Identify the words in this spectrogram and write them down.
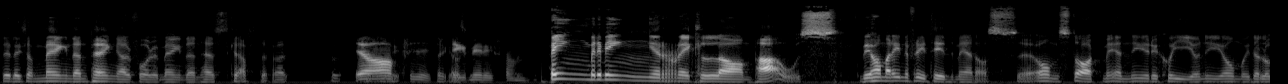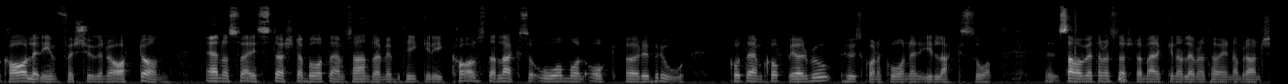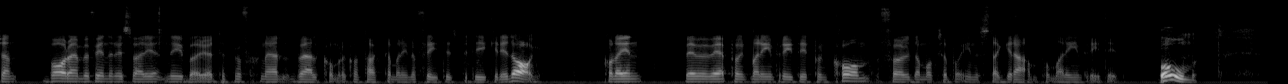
Det är liksom mängden pengar får du mängden hästkrafter för. Ja, precis. det blir liksom... Bing, bing, reklampaus. Vi har Marin Fritid med oss. Eh, Omstart med en ny regi och nya ombyggda lokaler inför 2018. En av Sveriges största båt och MC-handlare med butiker i Karlstad, Laxå, Åmål och Örebro. KTM Shop i Örebro, Husqvarna Corner i Laxå. Eh, samarbetar med de största märkena och leverantörerna inom branschen. Var och en befinner dig i Sverige, nybörjare till professionell, välkommen att kontakta Marin och Fritidsbutiker idag. Kolla in www.marinfritid.com. Följ dem också på Instagram på marinfritid. Boom!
